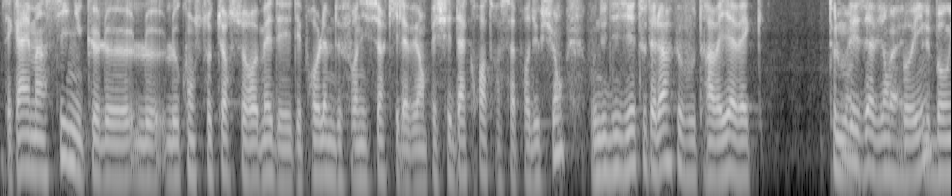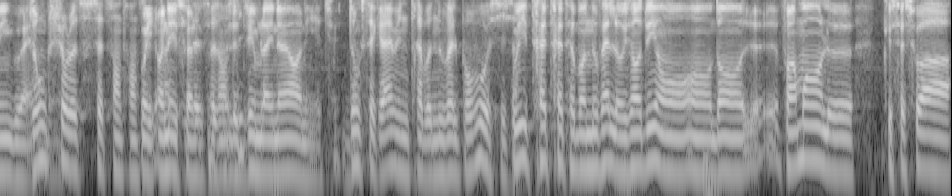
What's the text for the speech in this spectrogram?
C'est quand même un signe que le, le, le constructeur se remet des, des problèmes de fournisseurs qui l'avaient empêché d'accroître sa production. Vous nous disiez tout à l'heure que vous travaillez avec tous les avions ouais, de Boeing. Boeing ouais. Donc sur le 737. Oui, on est sur le, le, Dreamliner, on est dessus. Donc c'est quand même une très bonne nouvelle pour vous aussi, ça. Oui, très très très bonne nouvelle. Aujourd'hui, on, on, dans le, vraiment le que ce soit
